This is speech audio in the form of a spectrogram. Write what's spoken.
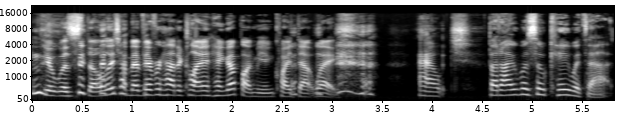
It was the only time I've ever had a client hang up on me in quite that way. Ouch. But I was okay with that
